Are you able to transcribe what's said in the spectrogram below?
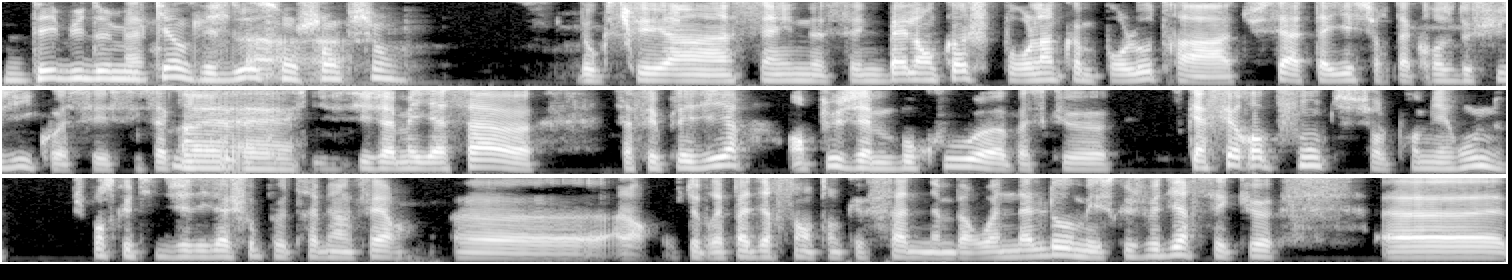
Début 2015, les deux sont champions. Donc c'est un, c'est une, c'est une belle encoche pour l'un comme pour l'autre à, tu sais, à tailler sur ta crosse de fusil, quoi. C'est, c'est ça qui Ouais. si, si jamais il y a ça, euh, ça fait plaisir. En plus, j'aime beaucoup euh, parce que ce qu'a fait Rob Font sur le premier round, je pense que TJ Dillashaw peut très bien le faire. Euh, alors, je devrais pas dire ça en tant que fan number one d'Aldo, mais ce que je veux dire, c'est que euh,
